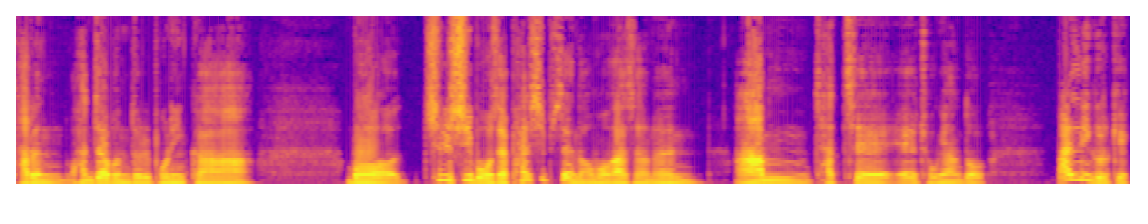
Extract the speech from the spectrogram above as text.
다른 환자분들 보니까 뭐 75세, 80세 넘어가서는 암 자체의 종양도 빨리 그렇게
